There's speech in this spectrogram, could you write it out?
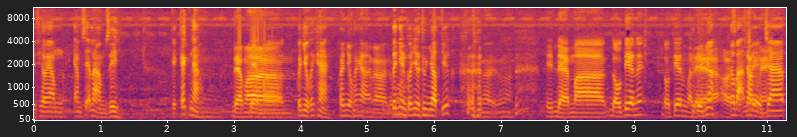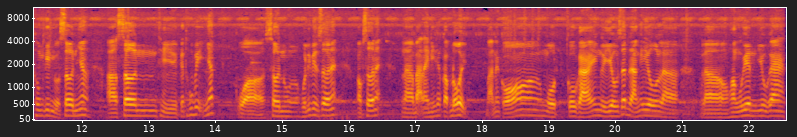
thì theo em em sẽ làm gì? Cái cách nào Để mà, để mà có nhiều khách hàng? Có nhiều khách hàng à, tất nhiên rồi. có nhiều thu nhập chứ. Đúng rồi, đúng rồi. Thì để mà đầu tiên ấy, đầu tiên mà thì để nhá ở các bạn có này, tra thông tin của sơn nhá. À, sơn thì cái thú vị nhất của sơn huấn luyện viên sơn ấy ngọc sơn ấy là bạn này đi theo cặp đôi. Bạn ấy có một cô gái người yêu rất đáng yêu là là hoàng uyên yoga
